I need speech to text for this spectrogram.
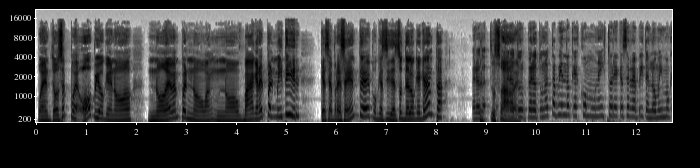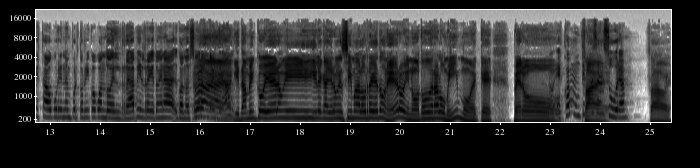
pues entonces, pues obvio que no, no deben, pues no van, no van a querer permitir que se presente, porque si de eso es de lo que canta, Pero, Tú sabes. Pero, tú, pero tú no estás viendo que es como una historia que se repite. Es lo mismo que estaba ocurriendo en Puerto Rico cuando el rap y el reggaetón era. Cuando eso era Ah, underground. aquí también cogieron y, y le cayeron encima a los reggaetoneros y no todo era lo mismo, es que, pero... Es como un tipo de censura. ¿Sabes?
